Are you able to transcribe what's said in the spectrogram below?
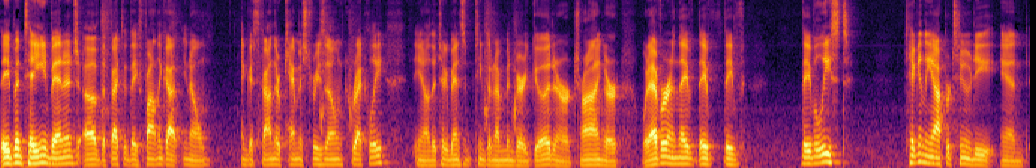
they've been taking advantage of the fact that they finally got you know I guess found their chemistry zone correctly. You know, they took advantage of teams that haven't been very good and are trying or whatever, and they've they've they've they've at least taken the opportunity and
